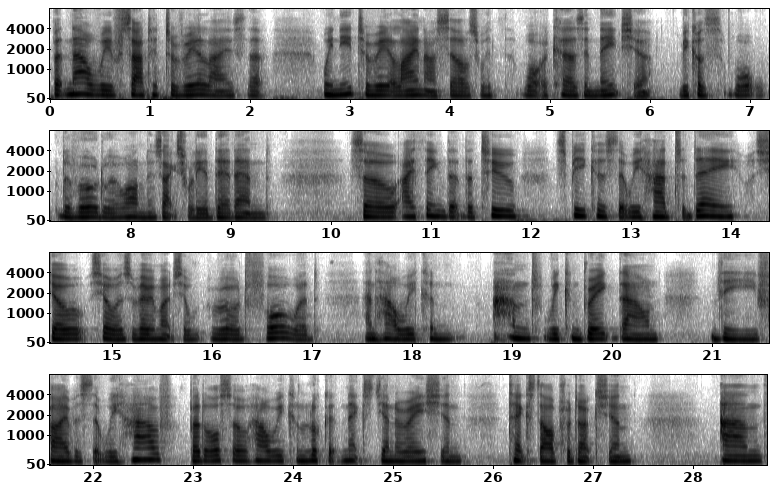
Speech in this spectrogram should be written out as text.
but now we've started to realize that we need to realign ourselves with what occurs in nature because what the road we're on is actually a dead end. So I think that the two speakers that we had today show show us very much a road forward and how we can and we can break down the fibers that we have, but also how we can look at next generation textile production. And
